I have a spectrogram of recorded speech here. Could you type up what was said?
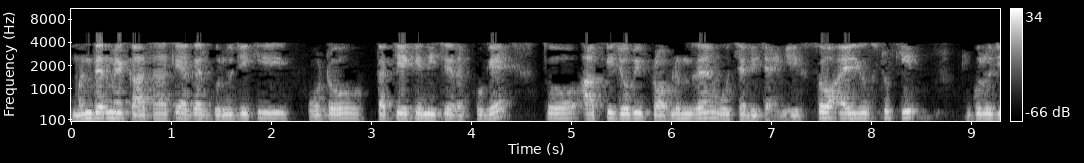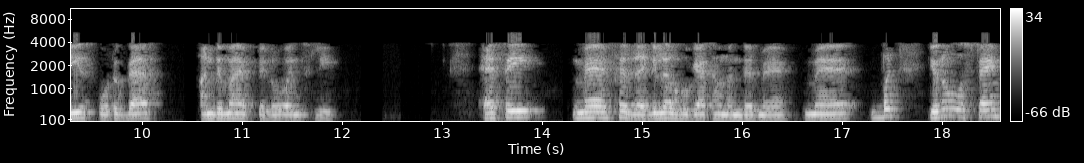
मंदिर में कहा था कि अगर गुरुजी की फ़ोटो तकिए के नीचे रखोगे तो आपकी जो भी प्रॉब्लम्स हैं वो चली जाएँगी so I used to keep Guru ji photograph under my pillow and sleep ऐसे ही मैं फिर रेगुलर हो गया था मंदिर में, मैं बट यू नो उस टाइम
